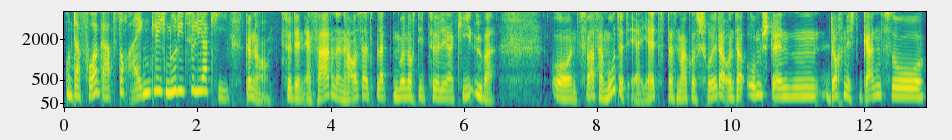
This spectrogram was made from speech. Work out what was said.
und davor gab es doch eigentlich nur die Zöliakie. Genau. Für den erfahrenen Hausarzt bleibt nur noch die Zöliakie über. Und zwar vermutet er jetzt, dass Markus Schröder unter Umständen doch nicht ganz so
